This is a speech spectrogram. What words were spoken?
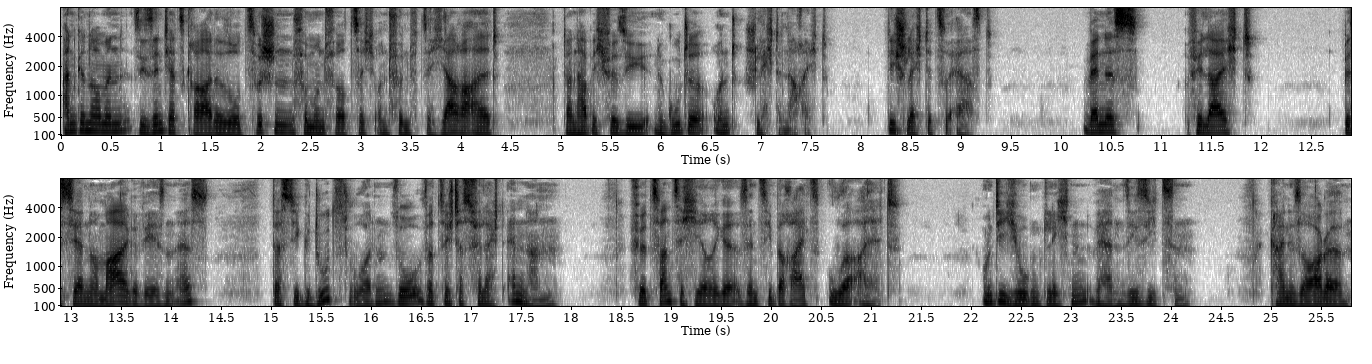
Angenommen, Sie sind jetzt gerade so zwischen 45 und 50 Jahre alt, dann habe ich für Sie eine gute und schlechte Nachricht. Die schlechte zuerst. Wenn es vielleicht bisher normal gewesen ist, dass Sie geduzt wurden, so wird sich das vielleicht ändern. Für 20-Jährige sind Sie bereits uralt. und die Jugendlichen werden sie siezen. Keine Sorge,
